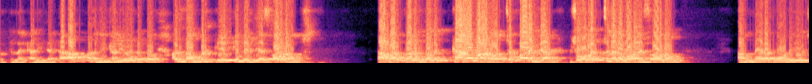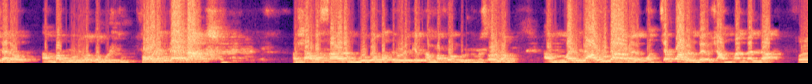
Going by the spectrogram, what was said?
തൊട്ടല്ല കളി കേട്ട അമ്മ അതിൽ കളി വേണ്ട അത് നമ്മൾ കേൾക്കുന്നില്ല സ്വർണം ആ വർത്താനം എന്താണ്? കാമാണ് ഒച്ചപ്പാടില്ല. പക്ഷെ ഉറച്ച നിലപാടാണ് സ്വർണം അമ്മയുടെ ഫോൺ ചോദിച്ചാലോ? അമ്മ ഭൂമി മൊത്തം പൊളിക്കും. ഫോണ് പക്ഷെ അവസാനം ഭൂകമ്പത്തിനൊടുക്കൽ അമ്മ ഫോൺ കൊടുക്കും സ്വർണം അമ്മ ലൗഡാണ് ഒച്ചപ്പാടുണ്ട് പക്ഷെ അമ്മ എന്തല്ല ഫേ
